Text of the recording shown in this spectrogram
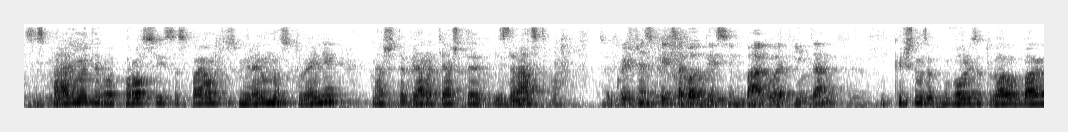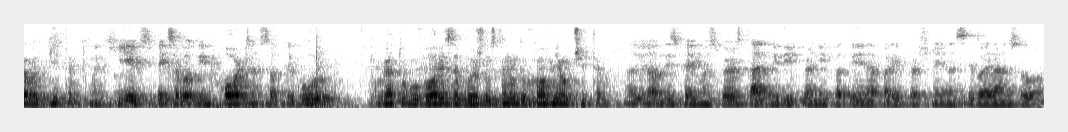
С правилните въпроси и с правилното смирено настроение, нашата вяра тя ще израства. So Krishna speaks about this in Bhagavad Gita И Кришна за- говори за това в Бхагавад Гита, when he speaks about the importance of the guru. когато говори за важността на духовния учител. Now, you know this famous verse, Tad vidi pranipatena pariprashnena sevaya and so on.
